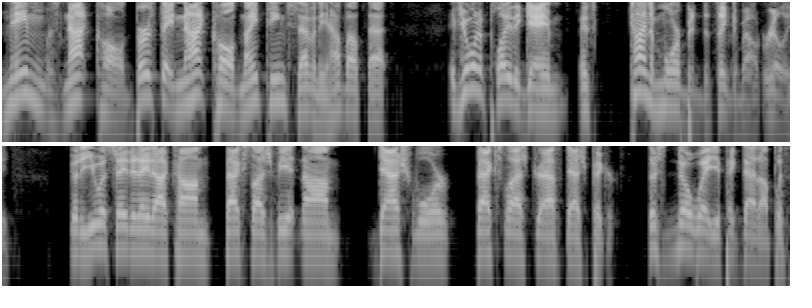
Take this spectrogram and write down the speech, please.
Name was not called. Birthday not called. 1970. How about that? If you want to play the game, it's kind of morbid to think about, really. Go to usatoday.com backslash Vietnam dash war backslash draft dash picker. There's no way you pick that up with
